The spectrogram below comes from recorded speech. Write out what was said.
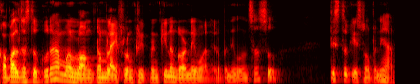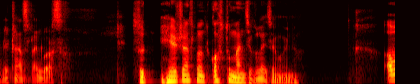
कपाल जस्तो कुरा म long term life long treatment किन गर्ने भनेर पनि हुन्छ। सो त्यस्तो केसमा पनि हामीले ट्रान्सप्लान्ट गर्छ। सो हेयर ट्रान्सप्लान्ट कस्तो मान्छेको लागि चाहिँ होइन? अब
